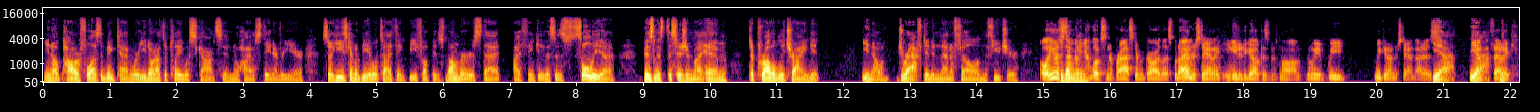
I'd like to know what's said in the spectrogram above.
you know powerful as the Big Ten, where you don't have to play Wisconsin, Ohio State every year. So he's going to be able to, I think, beef up his numbers. That I think this is solely a business decision by him to probably try and get you know drafted in the NFL in the future. Well, he was still I going to get looks in Nebraska regardless, but I understand like he needed to go because of his mom, and we we we can understand that as Yeah, yeah, pathetic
